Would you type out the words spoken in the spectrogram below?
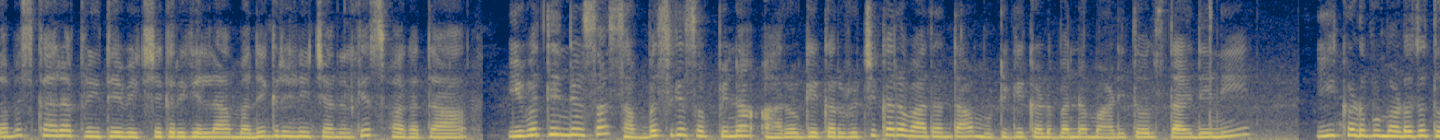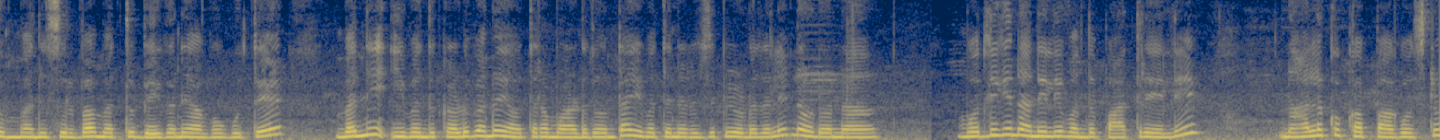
ನಮಸ್ಕಾರ ಪ್ರೀತಿಯ ವೀಕ್ಷಕರಿಗೆಲ್ಲ, ಮನೆ ಗೃಹಿಣಿ ಚಾನೆಲ್ಗೆ ಸ್ವಾಗತ. ಇವತ್ತಿನ ದಿವಸ ಸಬ್ಬಸಿಗೆ ಸೊಪ್ಪಿನ ಆರೋಗ್ಯಕರ ರುಚಿಕರವಾದಂತಹ ಮುಟಿಗೆ ಕಡುಬನ್ನು ಮಾಡಿ ತೋರಿಸ್ತಾ ಇದ್ದೀನಿ. ಈ ಕಡುಬು ಮಾಡೋದು ತುಂಬಾ ಸುಲಭ ಮತ್ತು ಬೇಗನೆ ಆಗೋಗುತ್ತೆ. ಬನ್ನಿ ಈ ಒಂದು ಕಡುಬನ್ನು ಯಾವ ಥರ ಮಾಡೋದು ಅಂತ ಇವತ್ತಿನ ರೆಸಿಪಿ ವಿಡಿಯೋದಲ್ಲಿ ನೋಡೋಣ. ಮೊದಲಿಗೆ ನಾನಿಲ್ಲಿ ಒಂದು ಪಾತ್ರೆಯಲ್ಲಿ ನಾಲ್ಕು ಕಪ್ ಆಗುವಷ್ಟು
